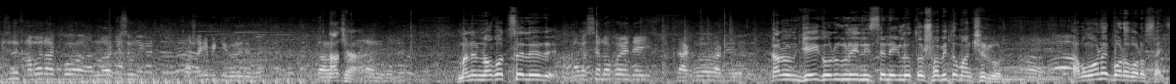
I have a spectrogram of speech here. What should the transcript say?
কিছু খাবার রাখব আমরা কিছু কষাকে বিক্রি করে দেবো। আচ্ছা। মানে নগদ সেলের কারণ যেই গরুগুলি নিচ্ছেন এগুলো তো সবই তো মাংসের গরু। হ্যাঁ। এবং অনেক বড় বড় সাইজ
